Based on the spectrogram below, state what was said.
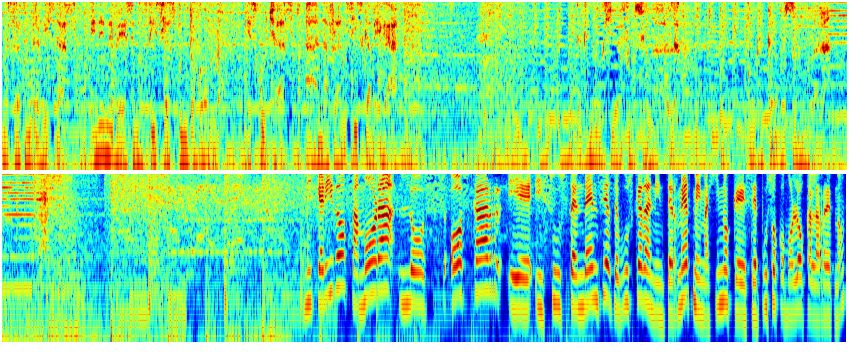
Nuestras entrevistas en mbsnoticias.com. Escuchas a Ana Francisca Vega. Tecnología funcional con Ricardo Zamora. Mi querido Zamora, los Oscar eh, y sus tendencias de búsqueda en Internet, me imagino que se puso como loca la red, ¿no?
